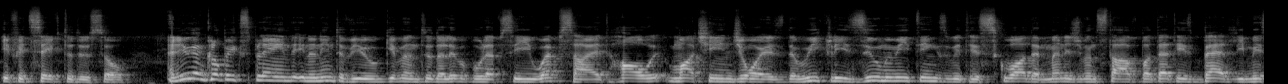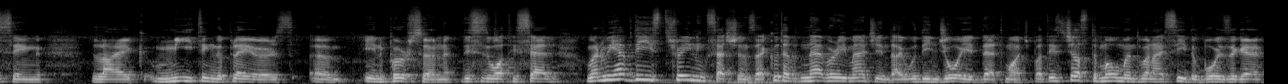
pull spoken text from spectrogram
if it's safe to do so and Jurgen Klopp explained in an interview given to the Liverpool FC website how much he enjoys the weekly Zoom meetings with his squad and management staff, but that he's badly missing like meeting the players um, in person. This is what he said. When we have these training sessions, I could have never imagined I would enjoy it that much, but it's just the moment when I see the boys again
